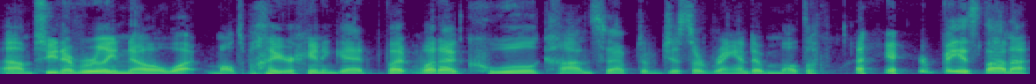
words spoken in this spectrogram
Um, so you never really know what multiplier you're gonna get. But what a cool concept of just a random multiplier based on a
